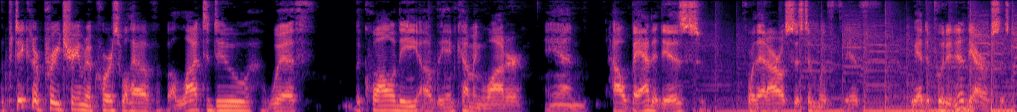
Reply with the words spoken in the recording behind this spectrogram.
The particular pre-treatment, of course, will have a lot to do with the quality of the incoming water and how bad it is for that RO system if, if we had to put it into the RO system.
